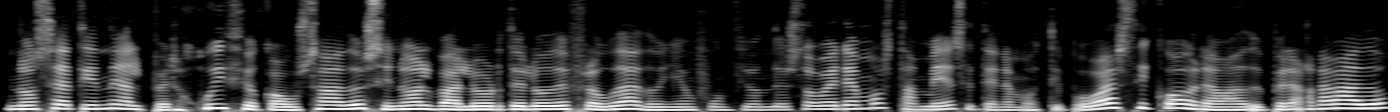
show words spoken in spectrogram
No se atiende al perjuicio causado, sino al valor de lo defraudado. Y en función de eso veremos también si tenemos tipo básico, agravado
